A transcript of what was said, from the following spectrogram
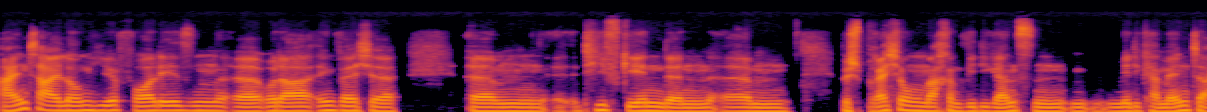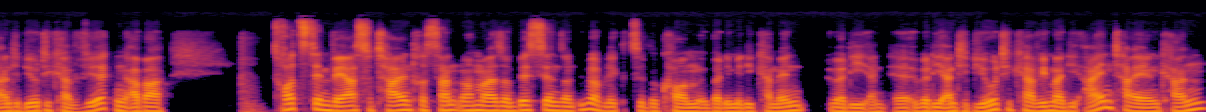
Einteilung hier vorlesen äh, oder irgendwelche ähm, tiefgehenden ähm, Besprechungen machen, wie die ganzen Medikamente, Antibiotika wirken. Aber trotzdem wäre es total interessant, nochmal so ein bisschen so einen Überblick zu bekommen über die Medikamente, über die, äh, über die Antibiotika, wie man die einteilen kann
